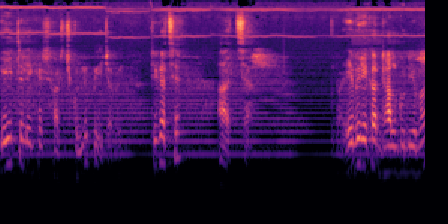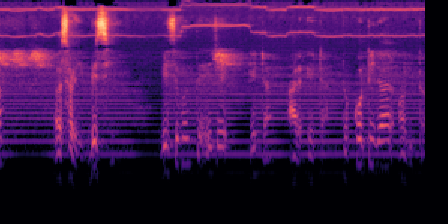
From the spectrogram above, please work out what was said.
এইটা লিখে সার্চ করলে পেয়ে যাবে। ঠিক আছে? আচ্ছা। এবি রেখার ঢালগুলি এবার সরি বিসি বিসি বলতে এই যে এটা আর এটা, তো কোটি দেওয়ার অন্তর।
